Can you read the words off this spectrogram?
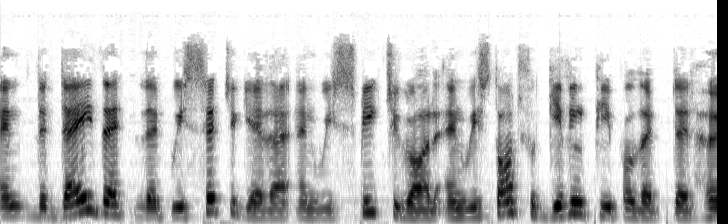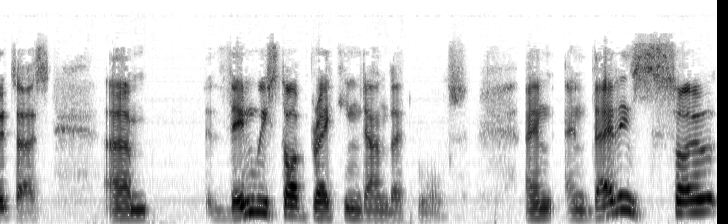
and the day that, that we sit together and we speak to God and we start forgiving people that, that hurt us, um, then we start breaking down that walls. And, and that is so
